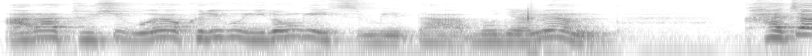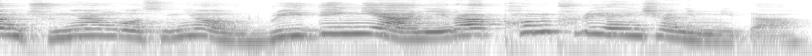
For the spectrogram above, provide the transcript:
알아두시고요. 그리고 이런 게 있습니다. 뭐냐면, 가장 중요한 것은요, 리딩이 아니라 컴프리엔션입니다.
